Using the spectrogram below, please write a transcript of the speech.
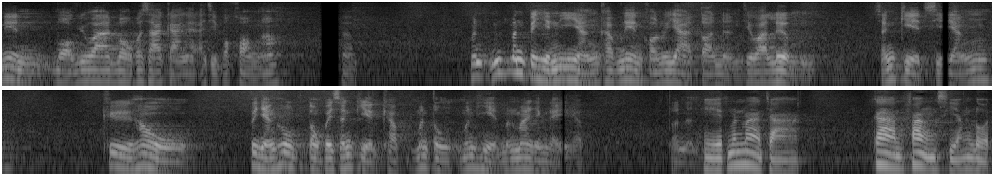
เน้นบอกอยู่ว่าบอกภาษากลางอะอาจสิบ่คล่องเนาะครับมันมันมันไปเห็นอีหยังครับ เน้นขออนุญาตตอนนั้นที่ว่าเริ่มสังเกตเสียง คือเฮาเป็นหยังเฮาต้องไปสังเกตครับ มันตรงมันเหตุมันมาจังไดครับ ตอนนั้น เหตุมันมาจากการฟังเสียงรถ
